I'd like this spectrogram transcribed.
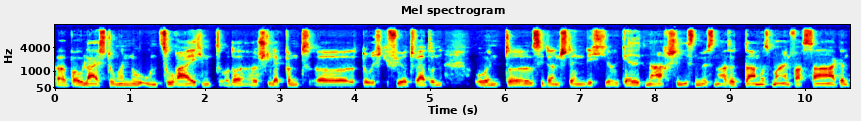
äh, Bauleistungen nur unzureichend oder äh, schleppend äh, durchgeführt werden und äh, sie dann ständig Geld nachschießen müssen. Also da muss man einfach sagen,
